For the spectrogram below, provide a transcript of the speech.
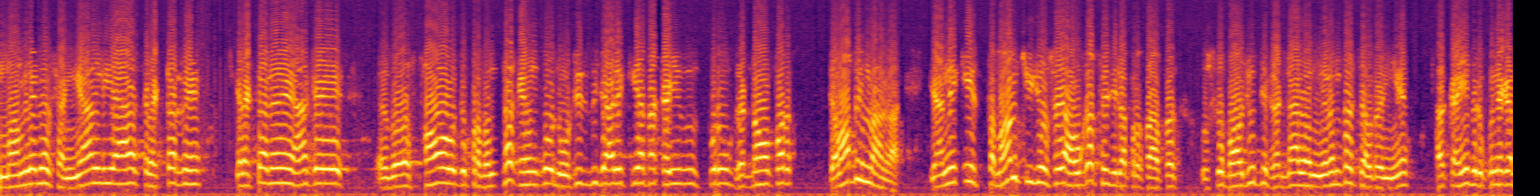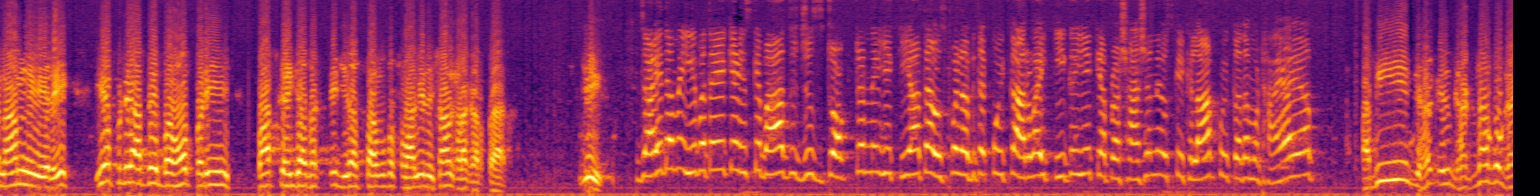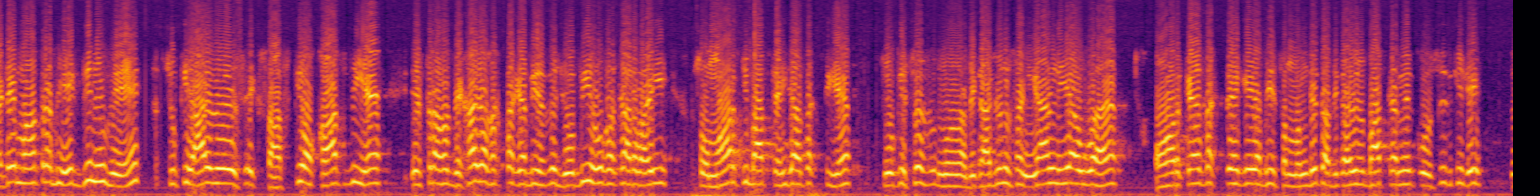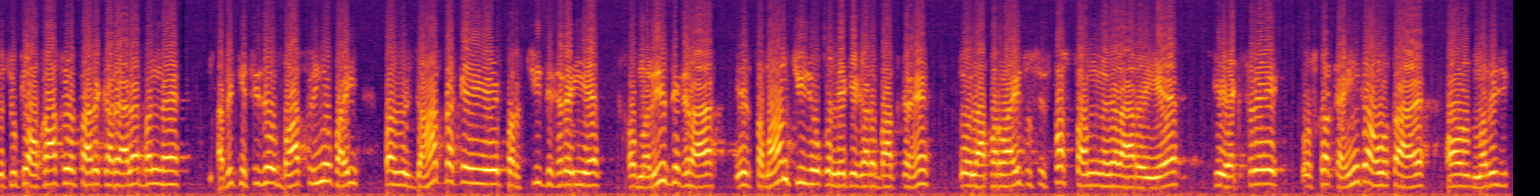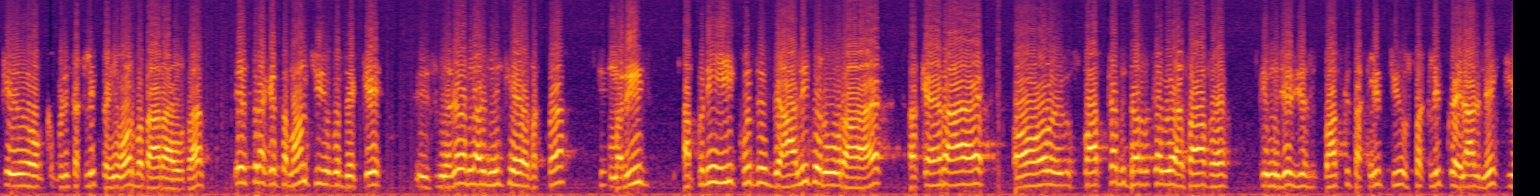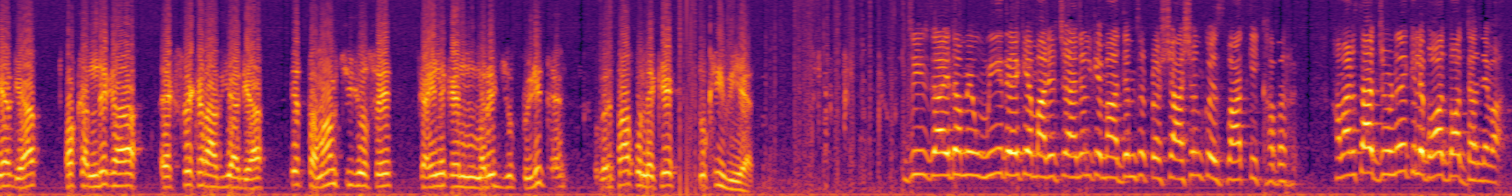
मामले में संज्ञान लिया है कलेक्टर ने। कलेक्टर ने यहाँ के व्यवस्थाओं जो प्रबंधक है उनको नोटिस भी जारी किया था कई पूर्व घटनाओं पर। जवाब भी मांगा। यानी कि तमाम चीज़ों से अवगत है जिला प्रशासन उसके बावजूद ये घटनाएँ निरंतर चल रही है और कहीं भी रुकने का नाम नहीं ले रही। ये अपने आप में बहुत बड़ी बात कही जा सकती है जिला अस्पतालों को सवाली निशान खड़ा करता है। जी। जाहिद हमें ये बताइए कि इसके बाद जिस डॉक्टर ने ये किया था उस पर अभी तक कोई कार्रवाई की गई है? क्या प्रशासन ने उसके खिलाफ कोई कदम उठाया है अब? अभी इस घटना को घटे मात्र अभी एक दिन हुए हैं चूँकि आज एक शासकीय औकात भी है। इस तरह से देखा जा सकता है कि अभी जो भी होगा कार्रवाई सोमवार की बात कही जा सकती है। क्योंकि इसमें अधिकारियों ने संज्ञान लिया हुआ है और कह सकते हैं कि अभी संबंधित अधिकारियों से बात करने की कोशिश की गई तो चूँकि अवकाश में सारे कार्यालय बंद है, अभी किसी से बात नहीं हो पाई, पर जहाँ तक ये पर्ची दिख रही है और मरीज़ दिख रहा है, ये तमाम चीज़ों को लेकर अगर बात करें तो लापरवाही तो स्पष्ट सामने नज़र आ रही है कि एक्सरे उसका कहीं का होता है और मरीज़ की अपनी तकलीफ़ कहीं और बता रहा होता। है इस तरह के तमाम चीज़ों को देख के इस नजरअंदाज नहीं किया जा सकता कि मरीज़ अपनी ही खुद बेहाली पे रो रहा है कह रहा है, और उस बात का भी दर्द का भी एहसास है कि मुझे जिस बात की तकलीफ़ थी, उस तकलीफ़ का इलाज नहीं किया गया, और कंधे का एक्सरे करा दिया गया। ये तमाम चीज़ों से कहीं ना कहीं मरीज़ जो पीड़ित है व्यथा को लेके दुखी भी है। जी जायद हमें उम्मीद है कि हमारे चैनल के माध्यम से प्रशासन को इस बात की खबर है। हमारे साथ जुड़ने के लिए बहुत बहुत धन्यवाद।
